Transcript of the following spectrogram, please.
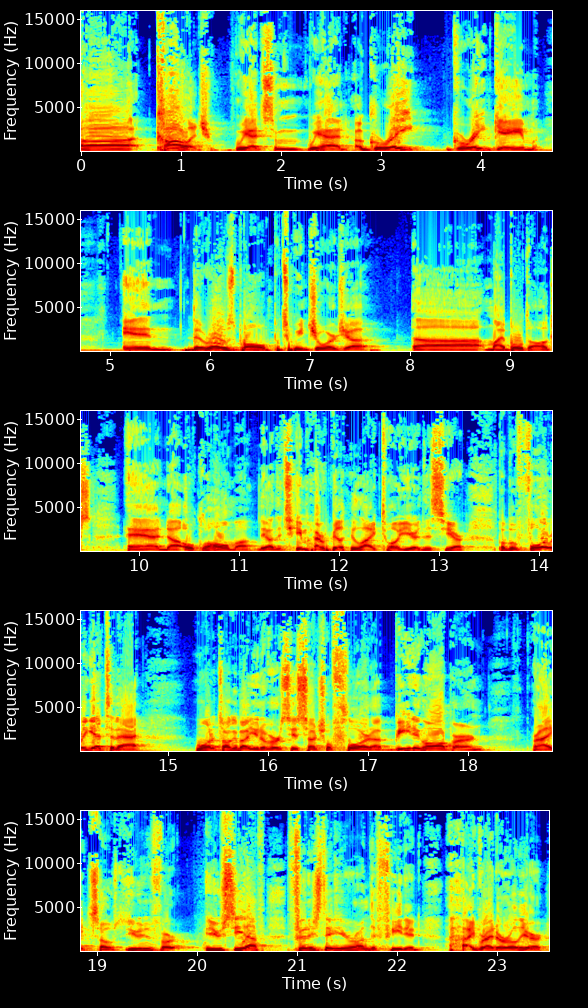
Uh, college. We had some. We had a great, great game in the Rose Bowl between Georgia, uh, my Bulldogs, and uh, Oklahoma, the other team I really liked all year this year. But before we get to that, we want to talk about University of Central Florida beating Auburn right? So UCF finished their year undefeated. I read earlier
